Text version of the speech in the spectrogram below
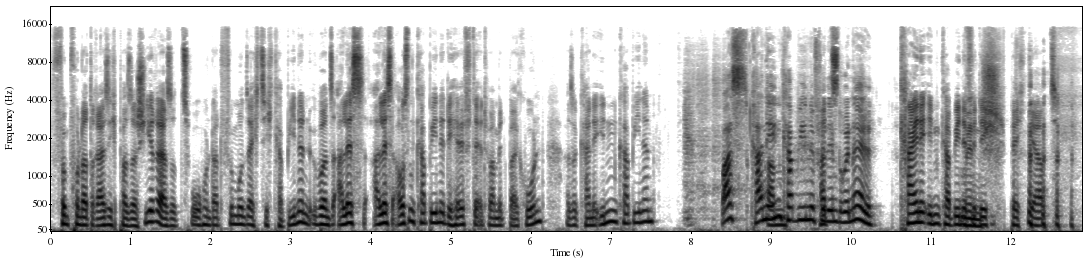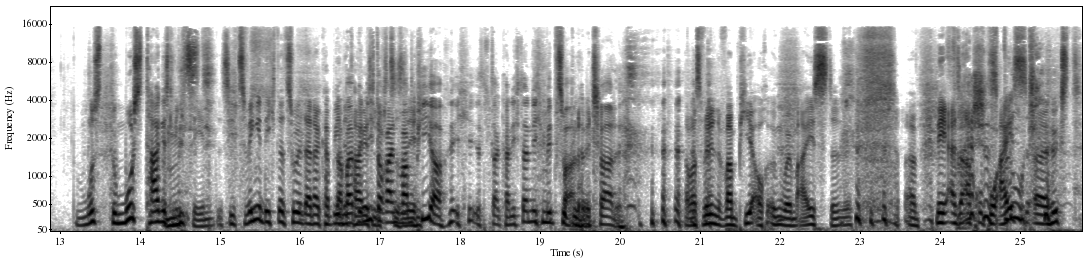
530 Passagiere, also 265 Kabinen. Übrigens alles, alles Außenkabine, die Hälfte etwa mit Balkon, also keine Innenkabinen. Was? Keine Ähm, Innenkabine für den Brunel? Keine Innenkabine für Mensch. dich, Pech gehabt. Du musst, du musst Tageslicht Mist. sehen. Sie zwingen dich dazu, in deiner Kabine Dabei bin ich Tageslicht doch ein zu sehen. Vampir. Ich, da kann ich dann nicht mitfahren. blöd. Schade. Aber was will ein Vampir auch irgendwo im Eis? ähm, nee, also Frisches apropos Eis, Blut. äh, höchst,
